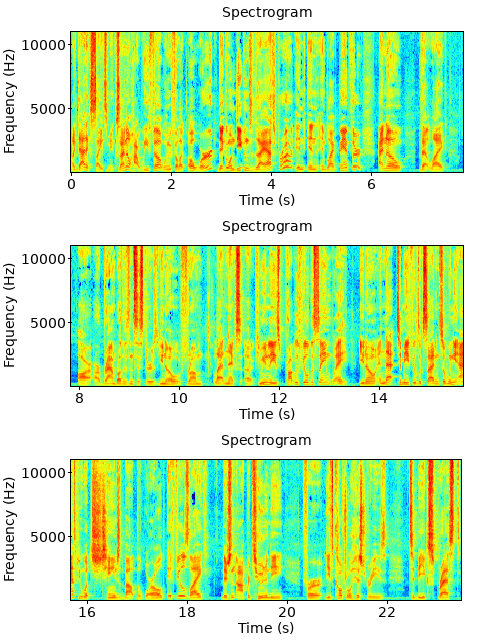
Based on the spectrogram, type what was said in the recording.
Like that excites me because I know how we felt when we felt like, oh, word, they're going deep into the diaspora in, in, in Black Panther. I know that like our, our brown brothers and sisters, you know, from Latinx uh, communities probably feel the same way, you know, and that to me feels exciting. So when you ask me what's changed about the world, it feels like there's an opportunity for these cultural histories to be expressed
